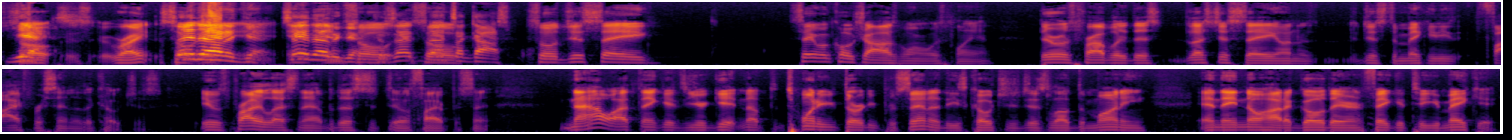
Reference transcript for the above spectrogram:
Yes. So, right. So Say that and- again. and- Say that again, so- that- so- that's a gospel. So just say, say when Coach Osborne was playing, there was probably this. Let's just say on just to make it five percent of the coaches. It was probably less than that, but that's still five percent. Now I think it's you're getting up to 20, 30 percent of these coaches just love the money and they know how to go there and fake it till you make it.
